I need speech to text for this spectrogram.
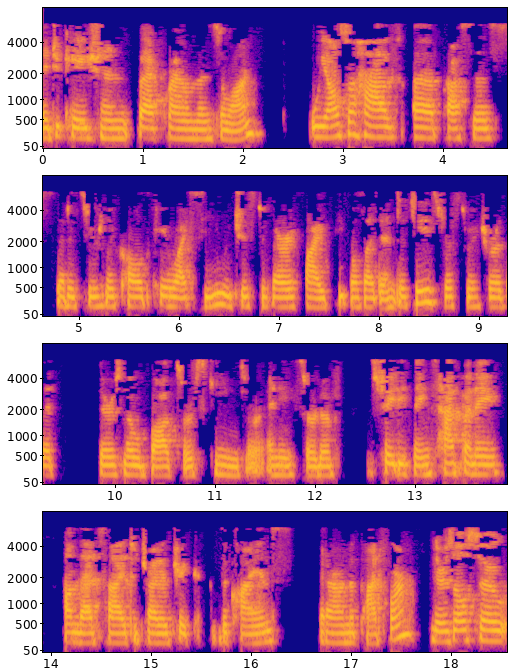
education, background, and so on. We also have a process that is usually called KYC, which is to verify people's identities just to ensure that there's no bots or schemes or any sort of shady things happening on that side to try to trick the clients that are on the platform. There's also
